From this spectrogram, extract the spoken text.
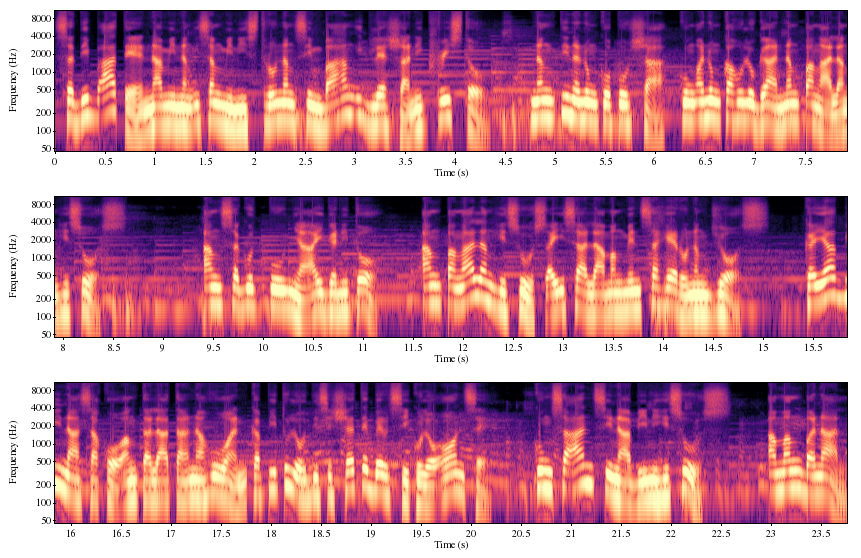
Sa dibate namin ng isang ministro ng simbahang Iglesia ni Kristo. Nang tinanong ko po siya, kung anong kahulugan ng pangalang Hesus. Ang sagot po niya ay ganito. Ang pangalang Jesus ay isa lamang mensahero ng Diyos. Kaya binasa ko ang talata na Juan Kapitulo 17 versikulo 11. Kung saan sinabi ni Jesus, Amang banal,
